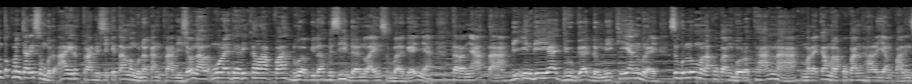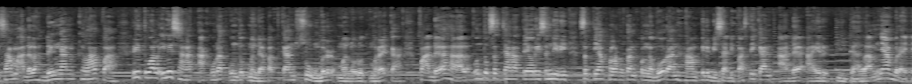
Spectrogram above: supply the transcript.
untuk mencari sumber air, tradisi kita menggunakan tradisional mulai dari kelapa, dua bilah besi, dan lain sebagainya. Ternyata di India juga demikian, Bray. Sebelum melakukan bor tanah, mereka melakukan hal yang paling sama adalah dengan kelapa. Ritual ini sangat akurat untuk mendapatkan sumber menurut mereka. Padahal untuk secara teori sendiri, setiap melakukan pengeboran hampir bisa dipastikan ada air di dalamnya, Bray.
